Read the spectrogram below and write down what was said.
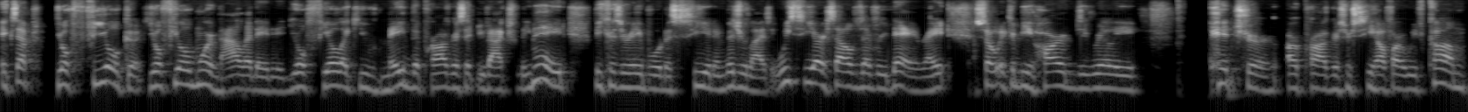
except you'll feel good. You'll feel more validated. You'll feel like you've made the progress that you've actually made because you're able to see it and visualize it. We see ourselves every day, right? So it could be hard to really picture our progress or see how far we've come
